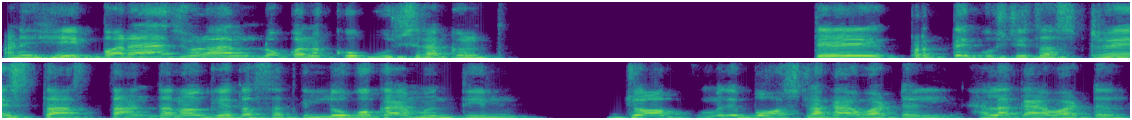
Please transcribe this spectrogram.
आणि हे बऱ्याच वेळा लोकांना खूप उशिरा कळतं. ते प्रत्येक गोष्टीचा स्ट्रेस तास ताणतणाव घेत असतात की लोक काय म्हणतील जॉबमध्ये बॉसला काय वाटेल ह्याला काय वाटेल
